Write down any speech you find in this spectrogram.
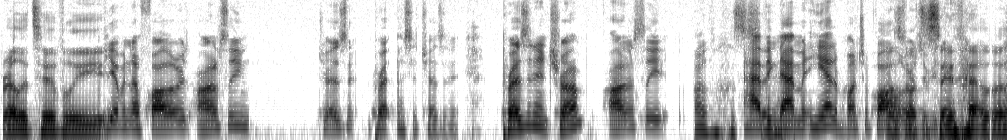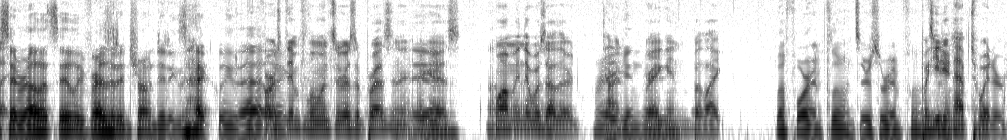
relatively. If you have enough followers, honestly, President, pre- I said President, President Trump, honestly, I was having that many, he had a bunch of I followers. was about to say that. I was about like- to say, relatively, President Trump did exactly that. first like, influencer as a president, I guess. Well, I mean, there was uh, other Reagan, maybe. Reagan, but like, before influencers were influencers. but he didn't have Twitter.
